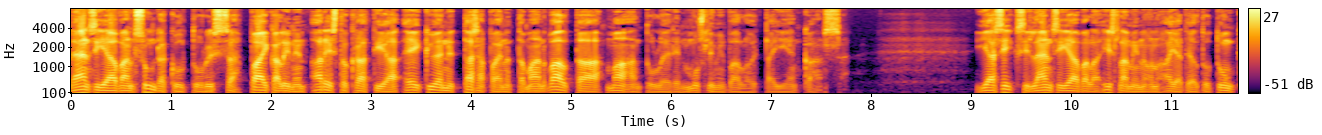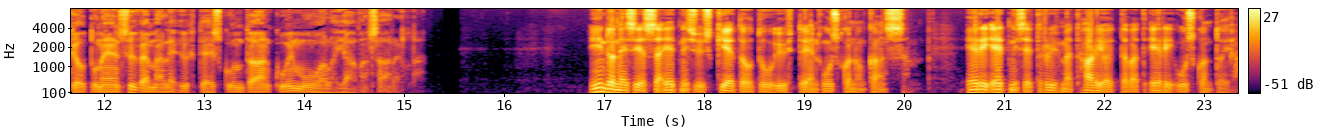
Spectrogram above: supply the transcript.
Länsi-Jaavan sundakulttuurissa paikallinen aristokratia ei kyennyt tasapainottamaan valtaa maahan tulleiden muslimivalloittajien kanssa. Ja siksi Länsi-Jaavalla islamin on ajateltu tunkeutuneen syvemmälle yhteiskuntaan kuin muualla Jaavan saarella. Indonesiassa etnisyys kietoutuu yhteen uskonnon kanssa. Eri etniset ryhmät harjoittavat eri uskontoja.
